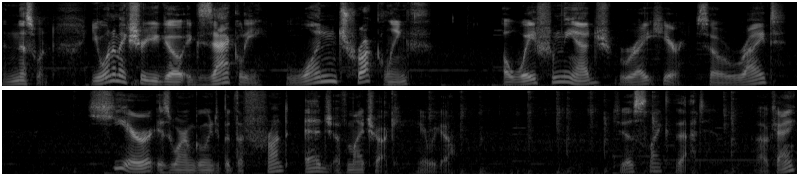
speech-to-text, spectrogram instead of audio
and this one. You want to make sure you go exactly one truck length away from the edge right here. So right here is where I'm going to put the front edge of my truck. Here we go. Just like that. Okay.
